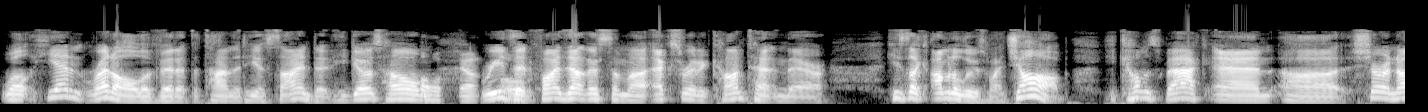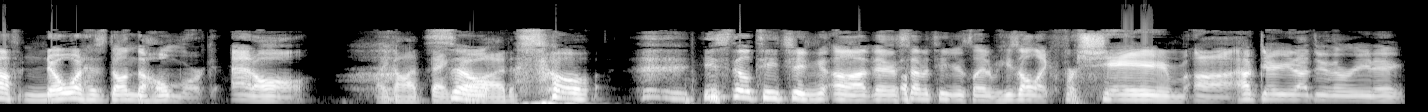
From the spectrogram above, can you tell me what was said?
Well, he hadn't read all of it at the time that he assigned it. He goes home, Oh, yeah. reads Oh. it, finds out there's some uh, X-rated content in there. he's like, I'm gonna lose my job. He comes back and, uh, sure enough, no one has done the homework at all. My God, thank so, God. So, he's still teaching, uh, there 17 years later, but he's all like, for shame, uh, how dare you not do the reading?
